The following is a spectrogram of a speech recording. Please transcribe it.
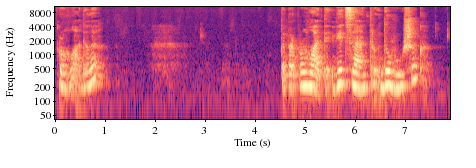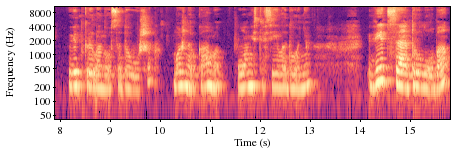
Прогладили. Тепер прогладьте від центру до вушок, від крила носа до вушок. Можна руками повністю всією ладоню. Від центру лоба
